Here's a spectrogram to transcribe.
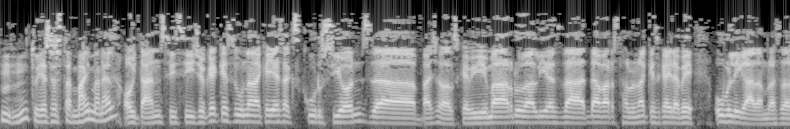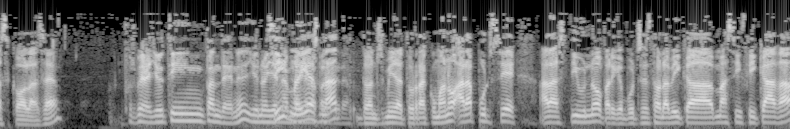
Mm -hmm. Tu hi has estat mai, Manel? Oh, tant, sí, sí. Jo crec que és una d'aquelles excursions, eh, vaja, dels que vivim a les rodalies de, de Barcelona, que és gairebé obligada amb les escoles, eh? Doncs pues mira, jo tinc pendent, eh? Jo no hi he sí, anat no hi has anat? Doncs mira, t'ho recomano. Ara potser a l'estiu no, perquè potser està una mica massificada,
